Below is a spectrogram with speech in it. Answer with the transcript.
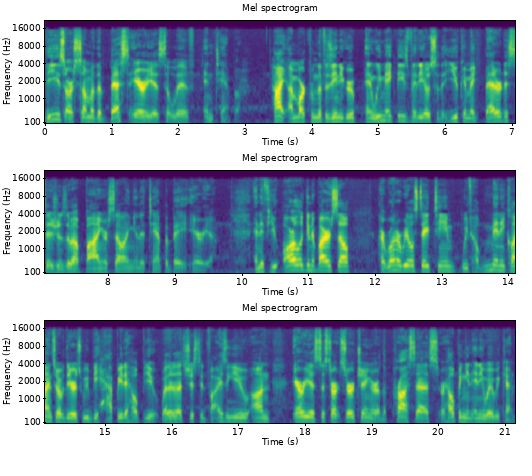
These are some of the best areas to live in Tampa. Hi, I'm Mark from the Fazzini Group, and we make these videos so that you can make better decisions about buying or selling in the Tampa Bay area. And if you are looking to buy or sell, I run a real estate team. We've helped many clients over the years. We'd be happy to help you, whether that's just advising you on areas to start searching or the process or helping in any way we can.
